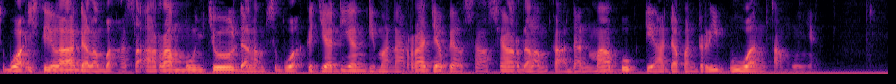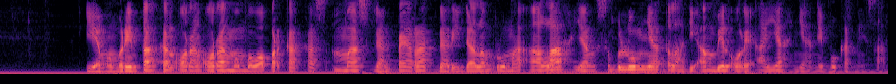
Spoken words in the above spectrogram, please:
Sebuah istilah dalam bahasa Aram muncul dalam sebuah kejadian di mana Raja Belshazzar dalam keadaan mabuk di hadapan ribuan tamunya. Dia memerintahkan orang-orang membawa perkakas emas dan perak dari dalam rumah Allah yang sebelumnya telah diambil oleh ayahnya Nebukadnezar.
